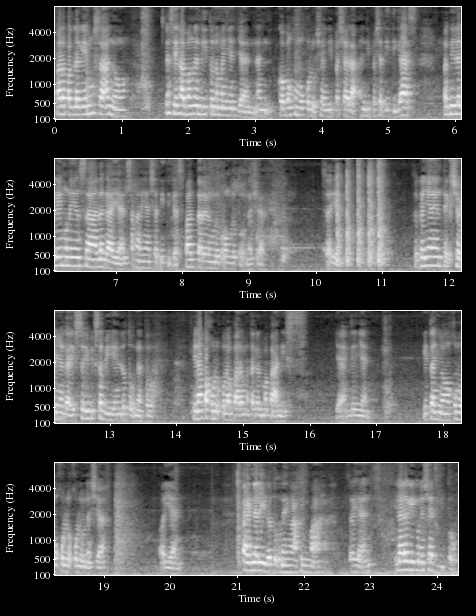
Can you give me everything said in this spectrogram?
Para paglagay mo sa ano, kasi habang nandito naman yan dyan, nan, habang kumukulo siya, hindi pa siya, hindi pa siya titigas. Pag nilagay mo na yan sa lagayan, saka na yan siya titigas. Pag talagang lutong-luto na siya. So, ayan. So, ganyan yung texture niya, guys. So, ibig sabihin, luto na to. Pinapakulo ko lang para matagal mapanis. Yan, ganyan. Kita nyo, kumukulo-kulo na siya. O, yan. Finally, luto na yung aking maha. So, ayan. Ilalagay ko na siya dito.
